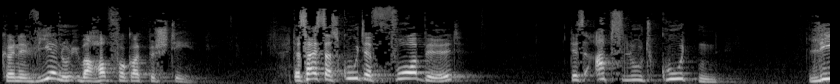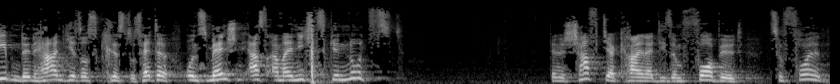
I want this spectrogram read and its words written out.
können wir nun überhaupt vor Gott bestehen. Das heißt, das gute Vorbild des absolut guten, liebenden Herrn Jesus Christus hätte uns Menschen erst einmal nichts genutzt. Denn es schafft ja keiner, diesem Vorbild zu folgen.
